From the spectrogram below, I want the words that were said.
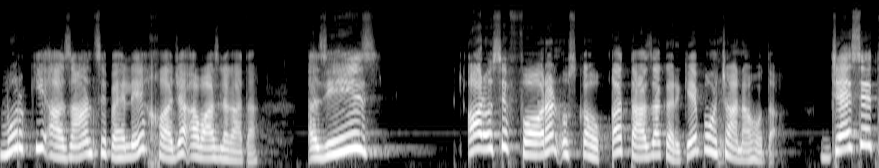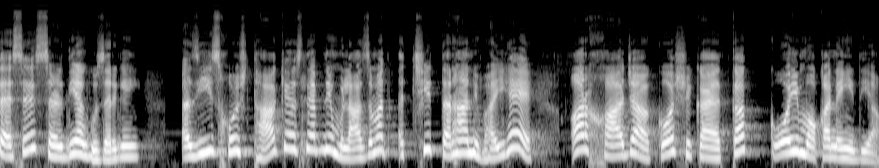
مرغ کی آزان سے پہلے خواجہ آواز لگاتا، عزیز! اور اسے فوراً اس کا حقہ تازہ کر کے پہنچانا ہوتا۔ جیسے تیسے سردیاں گزر گئیں۔ عزیز خوش تھا کہ اس نے اپنی ملازمت اچھی طرح نبھائی ہے اور خواجہ کو شکایت کا کوئی موقع نہیں دیا۔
